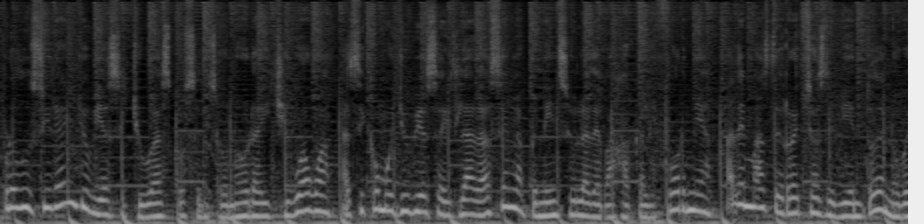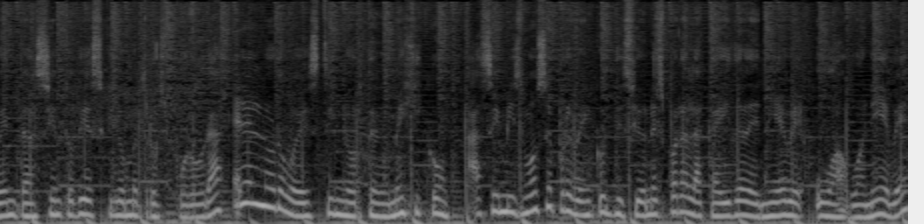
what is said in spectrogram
producirán lluvias y chubascos en Sonora y Chihuahua, así como lluvias aisladas en la península de Baja California, además de rachas de viento de 90 a 110 kilómetros por hora en el noroeste y norte de México. Asimismo, se prevén condiciones para la caída de nieve o aguanieve,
